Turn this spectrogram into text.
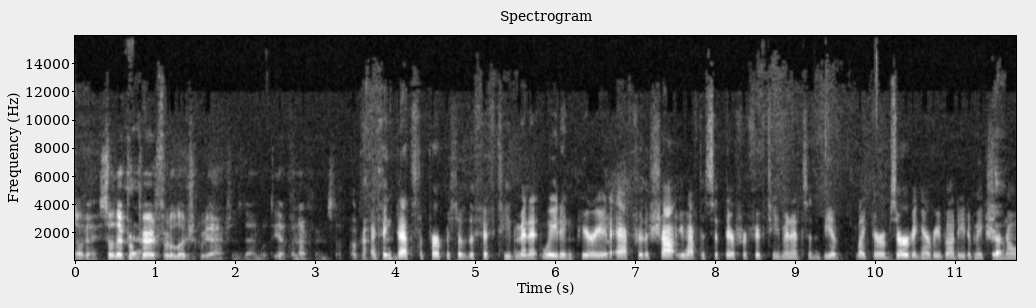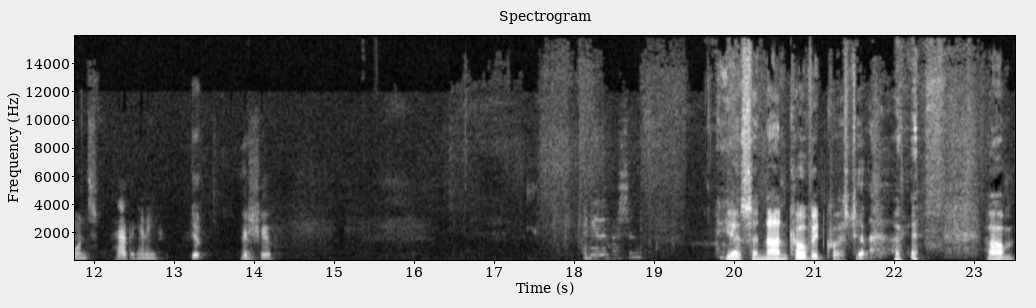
Okay, so they're prepared for allergic reactions then with the epinephrine and stuff. Okay. I think that's the purpose of the fifteen minute waiting period after the shot. You have to sit there for fifteen minutes and be a- like they're observing everybody to make sure Yeah. no one's having any Yep. Yeah. issue. Any other questions? Yes, a non-COVID question. Um,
